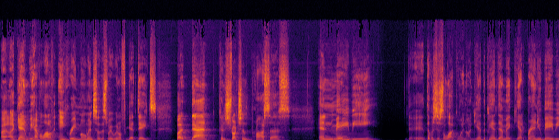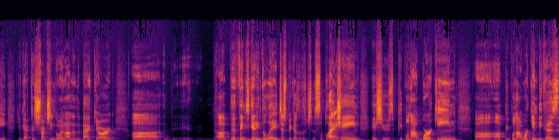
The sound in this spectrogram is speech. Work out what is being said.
again, we have a lot of anchoring moments, so this way we don't forget dates. But that construction process, and maybe there was just a lot going on. You had the pandemic, you had a brand new baby, you've got construction going on in the backyard. Uh, uh, the things getting delayed just because of the supply Right. chain issues, people not working, uh, uh, people not working because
